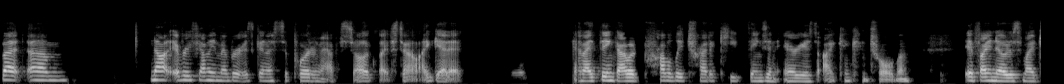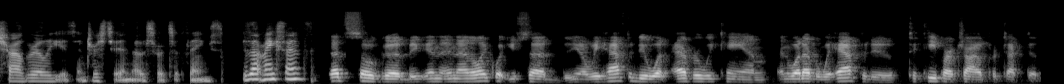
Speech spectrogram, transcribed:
But um, not every family member is going to support an apostolic lifestyle. I get it. And I think I would probably try to keep things in areas I can control them if I notice my child really is interested in those sorts of things. Does that make sense? That's so good. And, and I like what you said. You know, we have to do whatever we can and whatever we have to do to keep our child protected.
